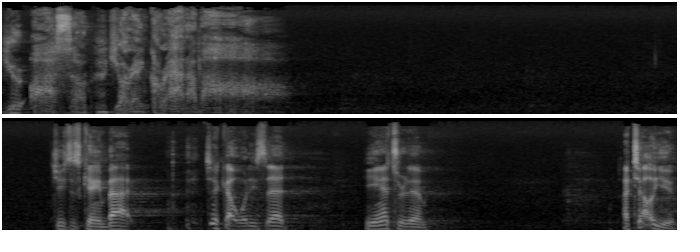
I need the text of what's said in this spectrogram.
You're awesome. You're incredible. Jesus came back. Check out what he said. He answered him I tell you,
